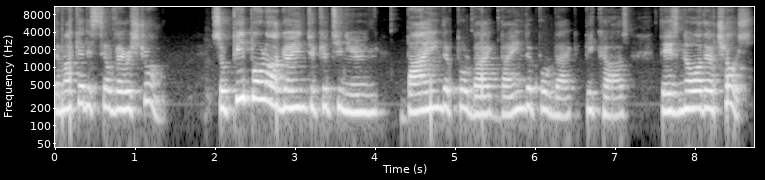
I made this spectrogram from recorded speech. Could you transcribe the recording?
the market is still very strong. So people are going to continue buying the pullback, buying the pullback because there's no other choice.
